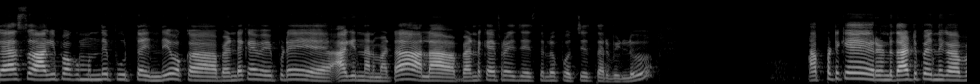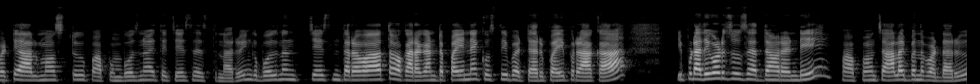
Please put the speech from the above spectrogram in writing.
గ్యాస్ ఆగిపోక ముందే పూర్తయింది. ఒక బెండకాయ వేపుడే ఆగిందనమాట. అలా బెండకాయ ఫ్రై చేసేలోపు వచ్చేస్తారు వీళ్ళు. అప్పటికే రెండు దాటిపోయింది కాబట్టి ఆల్మోస్ట్ పాపం భోజనం అయితే చేసేస్తున్నారు. ఇంకా భోజనం చేసిన తర్వాత ఒక అరగంట పైనే కుస్తీ పట్టారు పైపు రాక. ఇప్పుడు అది కూడా చూసేద్దాం రండి. పాపం చాలా ఇబ్బంది పడ్డారు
